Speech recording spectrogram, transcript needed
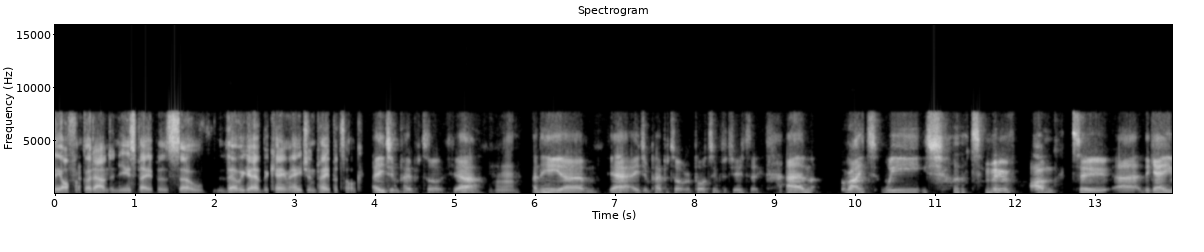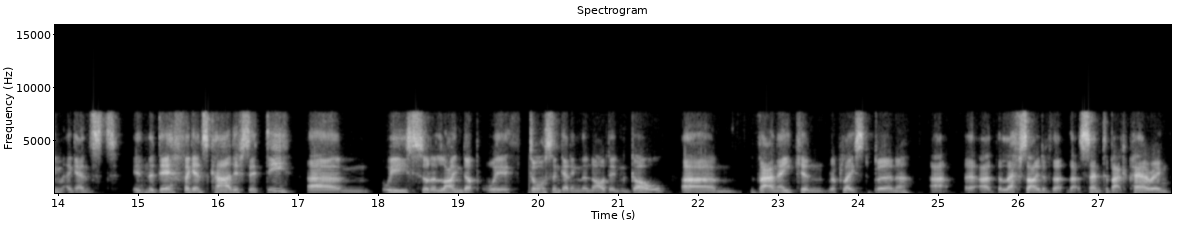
they often got out into newspapers. So there we go, it became Agent Paper Talk. Agent Paper Talk, yeah. Mhm. And he, um, yeah, Agent Paper Talk reporting for duty. Um, right, we should move on to uh, the game against in the diff against Cardiff City. Um, we sort of lined up with Dawson getting the nod in goal. Um, Van Aken replaced Börner at, at the left side of that, that centre back pairing.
